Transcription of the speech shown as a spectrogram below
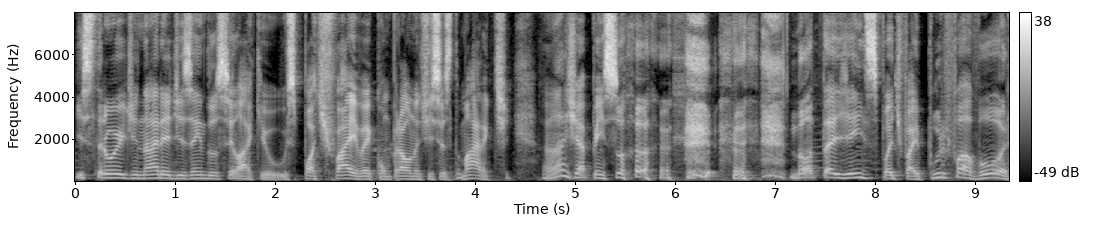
extraordinária dizendo, sei lá, que o Spotify vai comprar o Notícias do Marketing. Já pensou? Nota a gente, Spotify, por favor.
